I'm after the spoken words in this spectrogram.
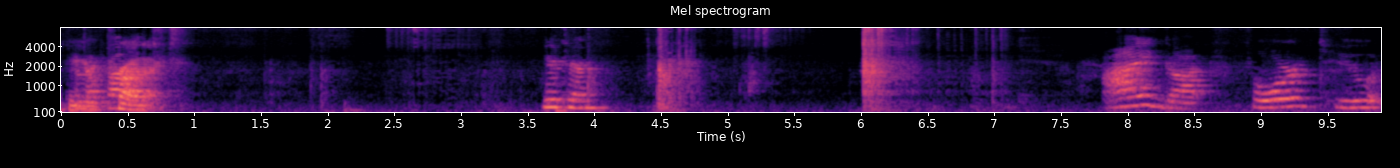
Okay, your product. product. Your turn. I got 4, 2,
